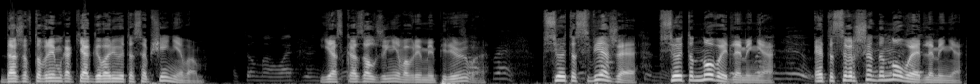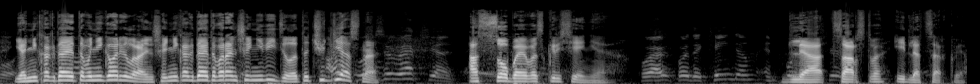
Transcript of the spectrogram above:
Даже в то время, как я говорю это сообщение вам, я сказал жене во время перерыва, все это свежее, все это новое для меня. Это совершенно новое для меня. Я никогда этого не говорил раньше, я никогда этого раньше не видел. Это чудесно. Особое воскресенье для царства и для церкви.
